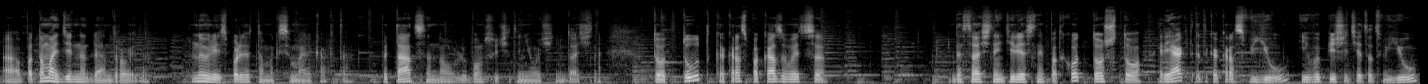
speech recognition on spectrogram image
а потом отдельно для андроида. Ну или использовать там XML как-то. Пытаться, но в любом случае это не очень удачно. То тут как раз показывается достаточно интересный подход, то, что React это как раз view, и вы пишете этот view,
